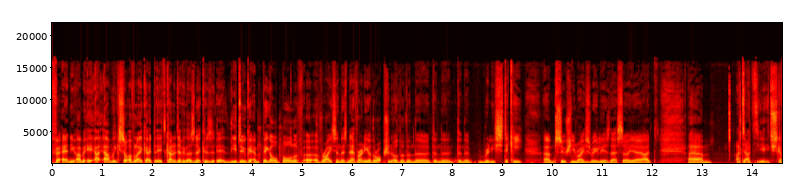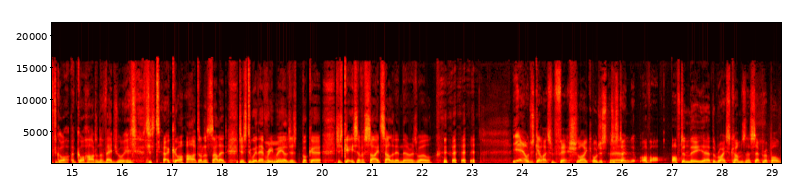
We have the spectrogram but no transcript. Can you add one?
for any. I mean, it, I, I mean, sort of like it's kind of difficult, isn't it? Because you do get a big old bowl of uh, of rice, and there's never any other option other than the than the than the really sticky um, sushi rice, really, is there? So yeah, I'd. Um, I'd, I'd, you just have to go go hard on the veg, won't you? just go hard on a salad. Just with every meal, just book a, just get yourself a side salad in there as well. Yeah, or just get like some fish, like, or just just Yeah. don't. Often the uh, the rice comes in a separate bowl,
